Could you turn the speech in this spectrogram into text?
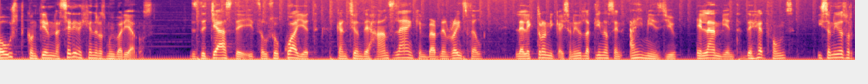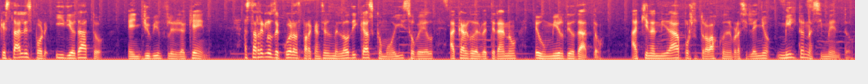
Post contiene una serie de géneros muy variados, desde jazz de It's So So Quiet, canción de Hans Lang en Berden Reinsfeld, la electrónica y sonidos latinos en I Miss You, el ambient de Headphones y sonidos orquestales por Idiodato en You've Been Flirted Again, hasta arreglos de cuerdas para canciones melódicas como Isobel a cargo del veterano Eumir Deodato, a quien admiraba por su trabajo con el brasileño Milton Nascimento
